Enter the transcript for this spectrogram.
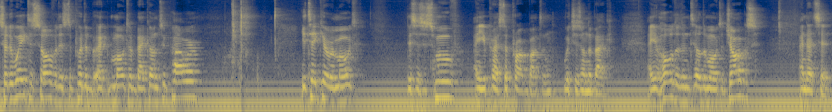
So the way to solve it is to put the motor back onto power. You take your remote, this is a Smoove, and you press the prog button, which is on the back. And you hold it until the motor jogs, and that's it.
